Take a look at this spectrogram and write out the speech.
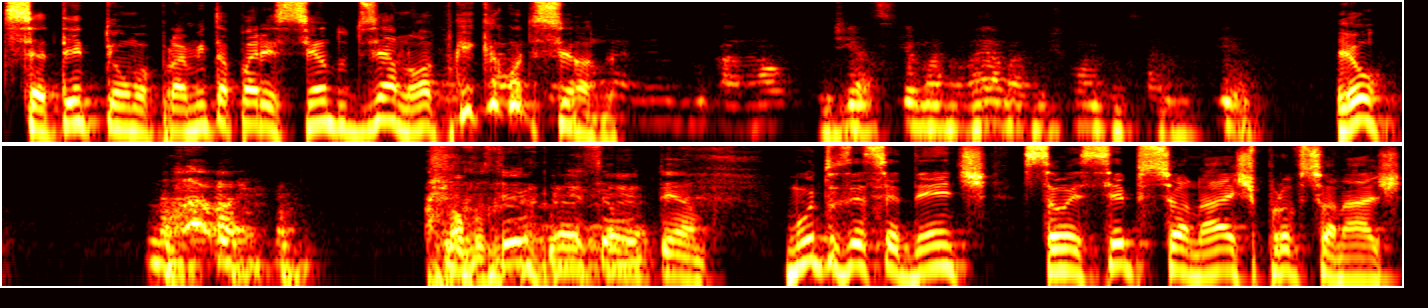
71. Pra mim tá aparecendo 19. Por que que tá acontecendo? Não é membro do canal, podia ser, mas não é, mas deixou uma mensagem aqui. Eu? Não, você conheceu há muito tempo. Muitos excedentes são excepcionais profissionais.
